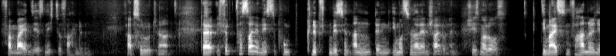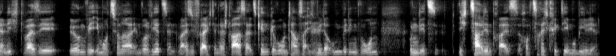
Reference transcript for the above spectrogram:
vermeiden Sie es nicht zu verhandeln. Absolut, ja. Da, ich würde fast sagen, der nächste Punkt knüpft ein bisschen an, denn emotionale Entscheidungen. Schieß mal los. Die meisten verhandeln ja nicht, weil sie irgendwie emotional involviert sind, weil sie vielleicht in der Straße als Kind gewohnt haben und sagen, ich will mhm. da unbedingt wohnen und jetzt, ich zahle den Preis, Hauptsache ich kriege die Immobilie.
